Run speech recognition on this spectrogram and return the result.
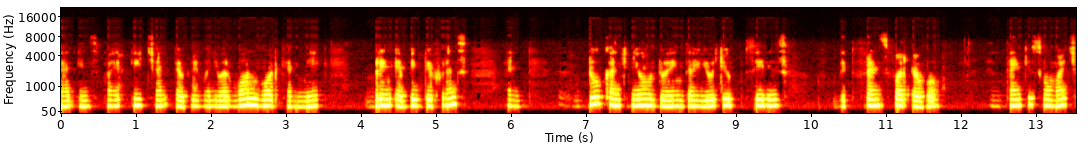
and inspire each and everyone your one word can make bring a big difference. And do continue doing the youtube series with friends forever thank you so much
